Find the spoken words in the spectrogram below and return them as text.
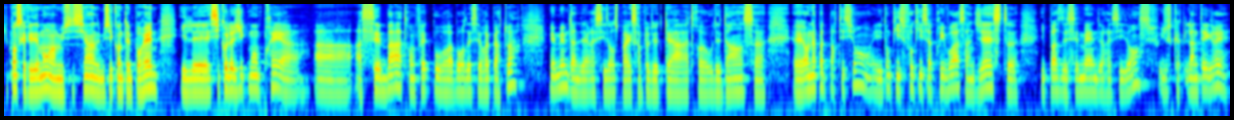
je pense qu'évidemment, un musicien de musique contemporaine, il est psychologiquement prêt à, à, à se battre en fait pour aborder ce répertoire. Mais même dans des résidences, par exemple, de théâtre ou de danse, on n'a pas de partition. Et donc, il faut qu'il s'apprivoise un geste. Il passe des semaines de résidence jusqu'à l'intégrer.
